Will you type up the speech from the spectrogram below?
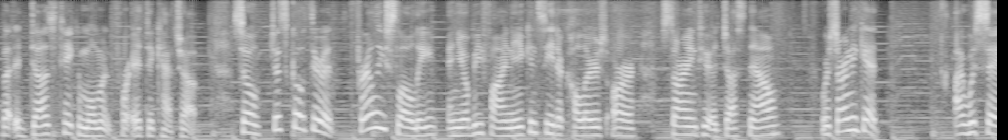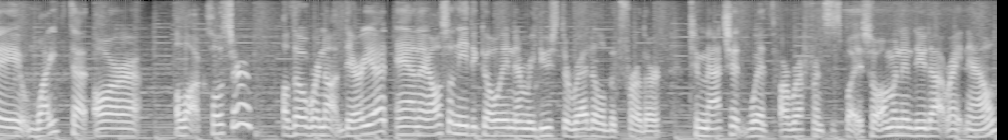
but it does take a moment for it to catch up. So just go through it fairly slowly and you'll be fine. And you can see the colors are starting to adjust now. We're starting to get, I would say, white that are a lot closer, although we're not there yet. And I also need to go in and reduce the red a little bit further to match it with our reference display. So I'm gonna do that right now.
